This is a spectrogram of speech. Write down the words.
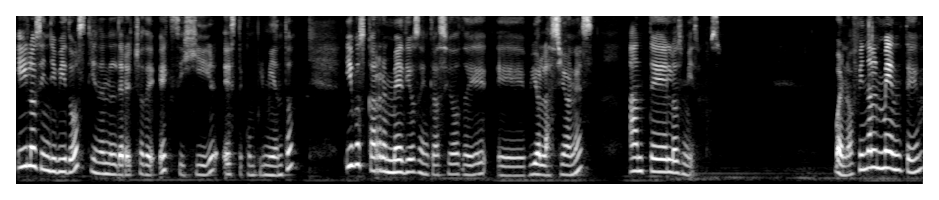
y los individuos tienen el derecho de exigir este cumplimiento y buscar remedios en caso de eh, violaciones ante los mismos. Bueno, finalmente,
